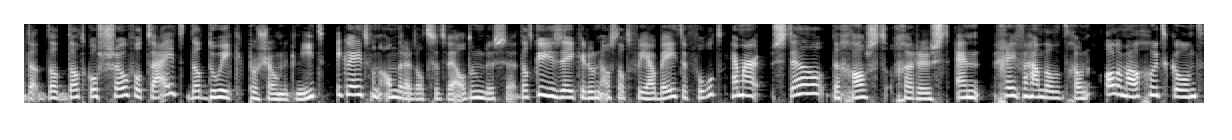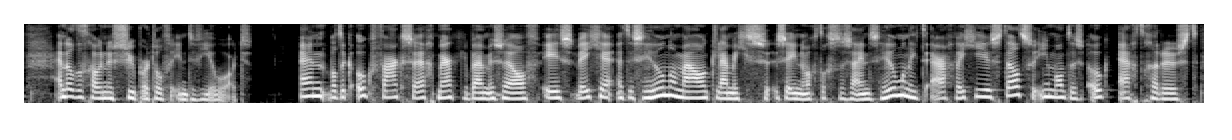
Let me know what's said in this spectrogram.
dat, dat, dat kost zoveel tijd. Dat doe ik persoonlijk niet. Ik weet van anderen dat ze het wel doen, dus dat kun je zeker doen als dat voor jou beter voelt. Maar stel de gast gerust en geef aan dat het gewoon allemaal goed komt en dat het gewoon een super toffe interview wordt. En wat ik ook vaak zeg, merk ik bij mezelf, is: Weet je, het is heel normaal een klein beetje zenuwachtig te zijn. Het is helemaal niet erg. Weet je, je stelt zo iemand dus ook echt gerust.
